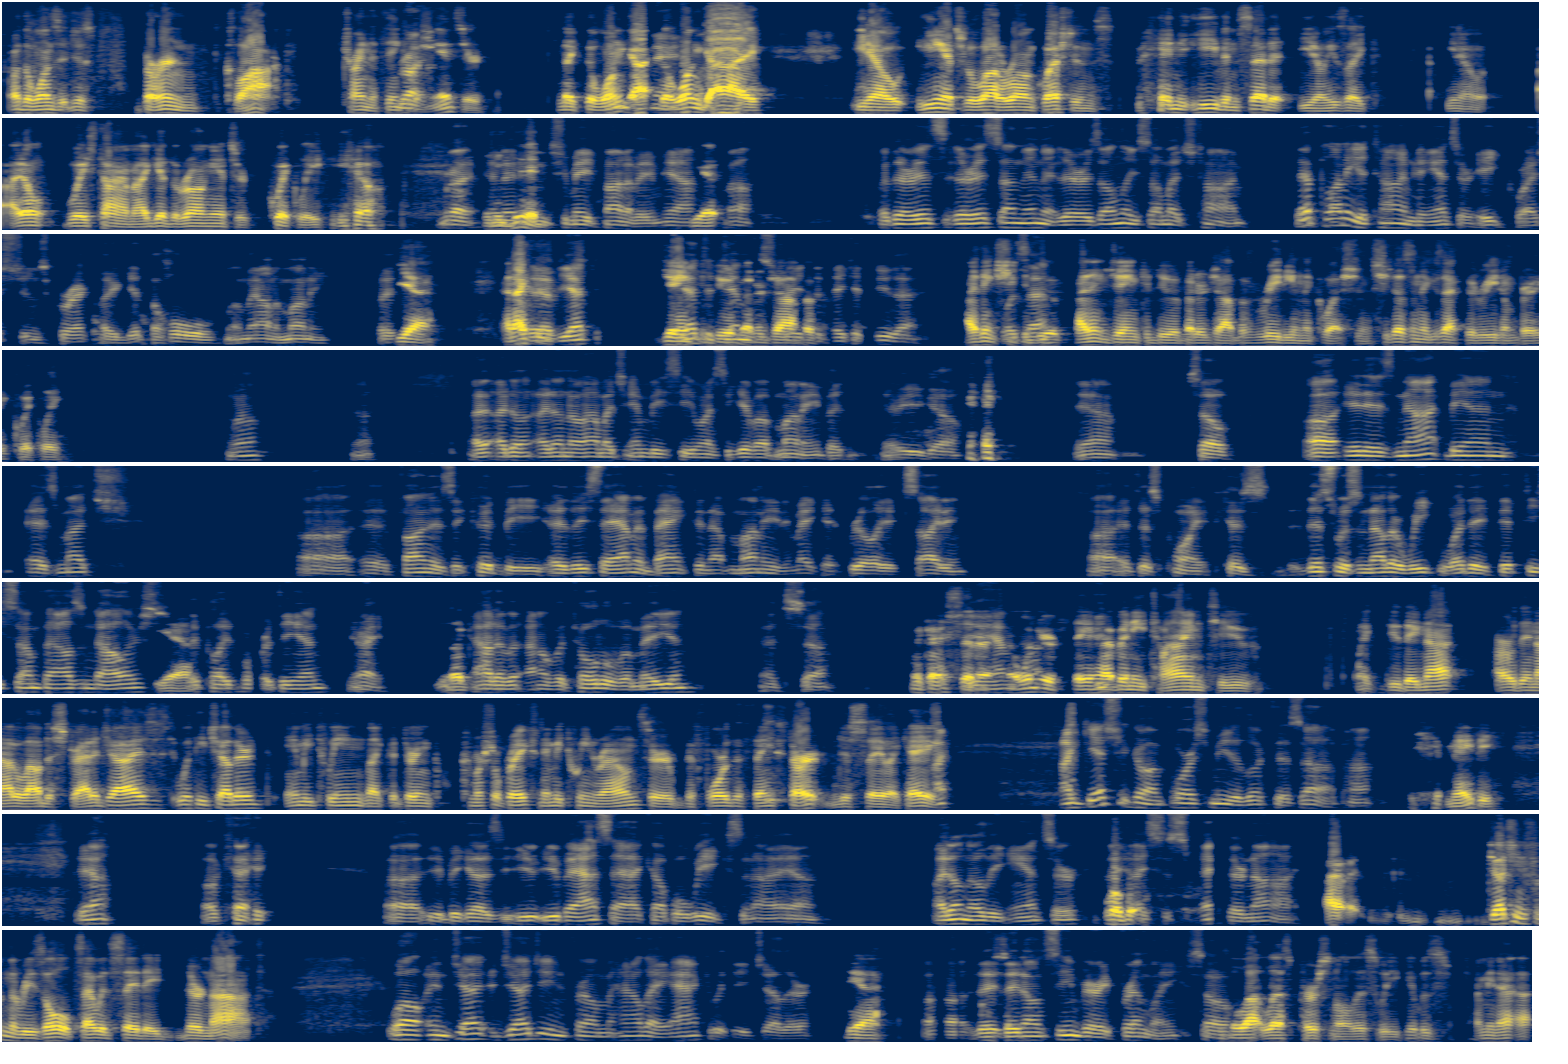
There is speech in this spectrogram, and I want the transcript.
are the ones that just burn the clock trying to think right. of an answer. Like the one guy, the one guy, you know, he answered a lot of wrong questions, and he even said it. You know, he's like, you know, I don't waste time. I give the wrong answer quickly. You know, right? And, and, and she made fun of him. Yeah. Yep. Well, but there is there is something there. There is only so much time. They have plenty of time to answer eight questions correctly, get the whole amount of money. But yeah, and I have yet Jane could do a better job. Of, they could do that. I think she What's could that? do. I think Jane could do a better job of reading the questions. She doesn't exactly read them very quickly. Well, yeah. I, I don't. I don't know how much NBC wants to give up money, but there you go. yeah. So uh, it has not been as much uh, fun as it could be. At least they haven't banked enough money to make it really exciting uh, at this point because this was another week. What they fifty some thousand dollars? Yeah, they played for at the end. Right, like, out of out of a total of a million. That's uh, like I said. I, I wonder if they have any time to, like, do they not? Are they not allowed to strategize with each other in between, like during commercial breaks and in between rounds, or before the things start, and just say like, "Hey." I, I guess you're going to force me to look this up, huh? Maybe. Yeah. Okay uh, because you, you've asked that a couple weeks, and I uh, I don't know the answer. Well, I, I suspect they're not. I, judging from the results, I would say they they're not. Well, and ju- judging from how they act with each other, yeah, uh, they they don't seem very friendly. So a lot less personal this week. It was. I mean, I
